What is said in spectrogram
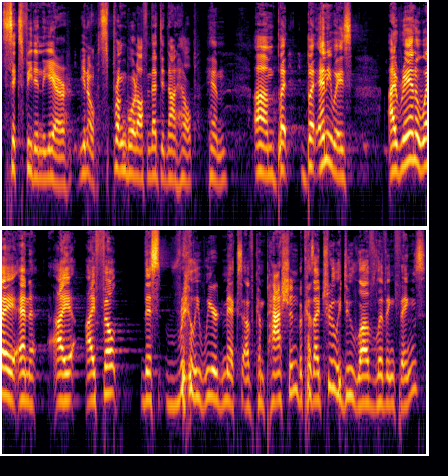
six feet in the air, you know, sprungboard off, and that did not help him. Um, but, but, anyways, I ran away and I, I felt this really weird mix of compassion because I truly do love living things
